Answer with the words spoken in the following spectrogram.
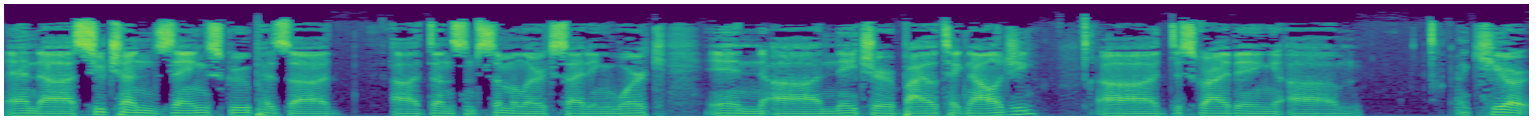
And uh, Suchun Zhang's group has uh, uh, done some similar exciting work in uh, Nature Biotechnology, uh, describing um, a cure.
